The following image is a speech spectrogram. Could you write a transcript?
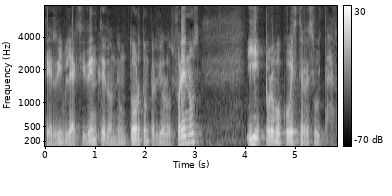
terrible accidente donde un Torton perdió los frenos y provocó este resultado.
